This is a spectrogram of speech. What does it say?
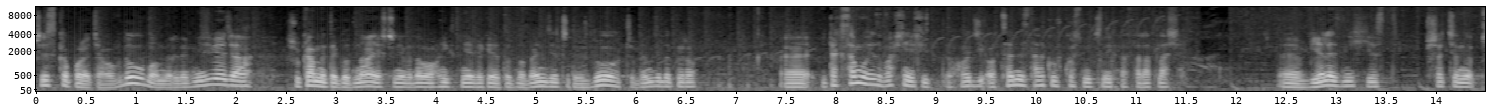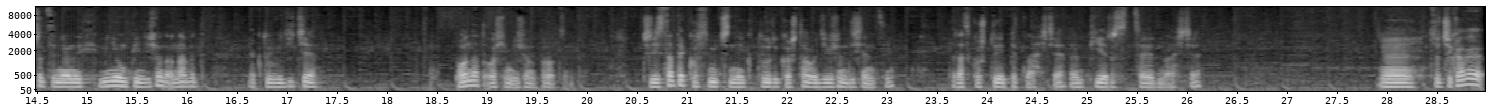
Wszystko poleciało w dół, mamy rynek niedźwiedzia, szukamy tego dna, jeszcze nie wiadomo, nikt nie wie kiedy to dno będzie, czy to już było, czy będzie dopiero. E, I tak samo jest właśnie jeśli chodzi o ceny statków kosmicznych na Star Atlasie. E, Wiele z nich jest przecen- przecenionych minimum 50, a nawet jak tu widzicie ponad 80%. Czyli statek kosmiczny, który kosztował 90 tysięcy, teraz kosztuje 15, ten Pierce C11. E, Co ciekawe,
